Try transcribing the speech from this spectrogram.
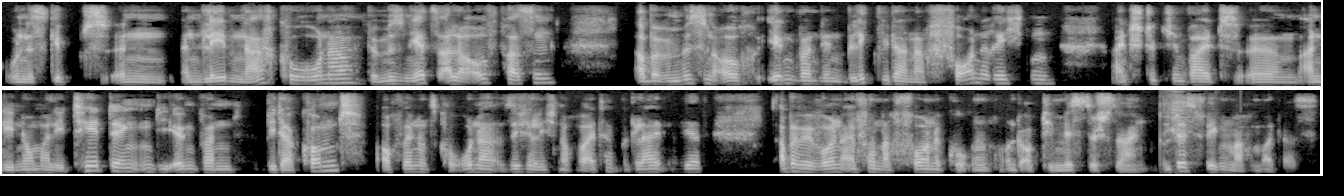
Und es gibt ein, ein Leben nach Corona. Wir müssen jetzt alle aufpassen, aber wir müssen auch irgendwann den Blick wieder nach vorne richten, ein Stückchen weit ähm, an die Normalität denken, die irgendwann wieder kommt, auch wenn uns Corona sicherlich noch weiter begleiten wird. Aber wir wollen einfach nach vorne gucken und optimistisch sein. Und deswegen machen wir das.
